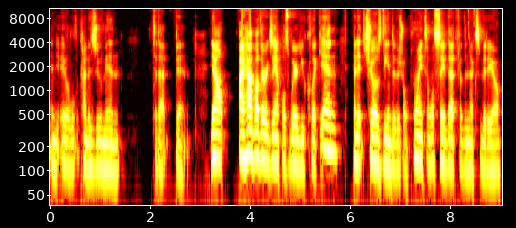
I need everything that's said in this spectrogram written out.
and it'll kind of zoom in to that bin. Now, I have other examples where you click in and it shows the individual points, and we'll save that for the next video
